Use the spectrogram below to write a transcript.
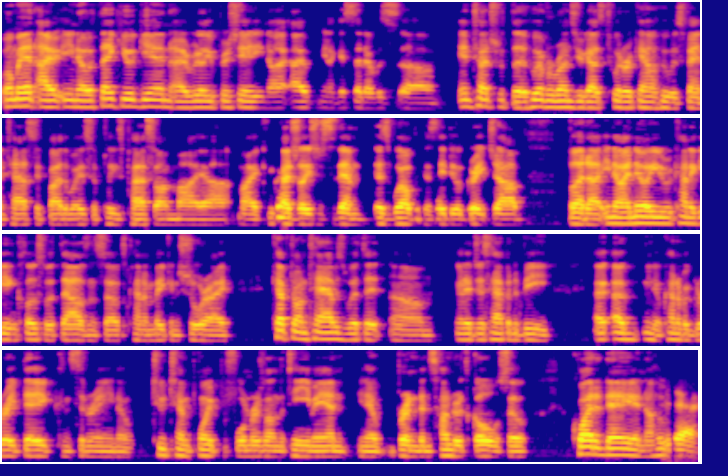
Well, man, I you know thank you again. I really appreciate it. You know, I, I like I said, I was uh, in touch with the whoever runs your guys' Twitter account, who was fantastic, by the way. So please pass on my uh, my congratulations to them as well because they do a great job. But uh, you know, I know you were kind of getting close to a thousand, so I was kind of making sure I kept on tabs with it, um, and it just happened to be a, a, you know kind of a great day considering you know two 10 point performers on the team and you know Brendan's hundredth goal. So quite a day, and I hope yeah.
